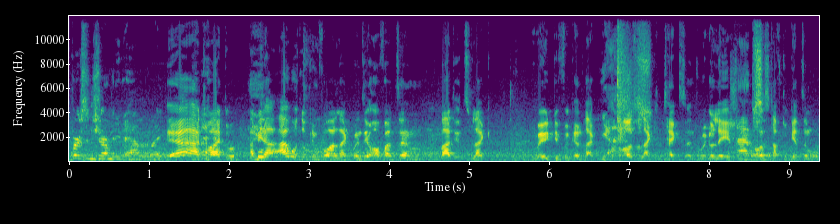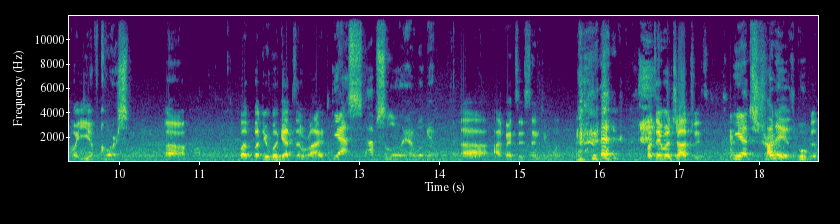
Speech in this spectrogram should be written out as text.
first in Germany to have it, right? Yeah, I try to. I mean, I, I was looking for like when they offered them, but it's like very difficult. Like also like tax and regulation and all stuff to get them over here. Of course. Uh, but but you will get them right. Yes, absolutely. I will get. Uh, I bet they send you one. but they will charge it. yeah, it's true. No, it's Google.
